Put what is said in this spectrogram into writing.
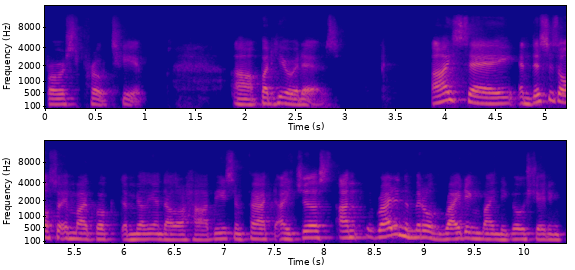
first pro tip uh, but here it is I say, and this is also in my book, The Million Dollar Hobbies. In fact, I just, I'm right in the middle of writing my negotiating,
